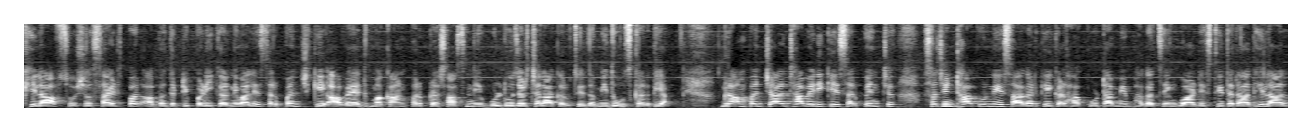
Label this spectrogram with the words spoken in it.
खिलाफ सोशल साइट्स पर अभद्र टिप्पणी करने वाले सरपंच के अवैध मकान पर प्रशासन ने बुलडोजर चलाकर उसे जमींदोज कर दिया। ग्राम पंचायत झावेरी के सरपंच सचिन ठाकुर ने सागर के गढ़ाकोटा में भगत सिंह वार्ड स्थित राधेलाल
